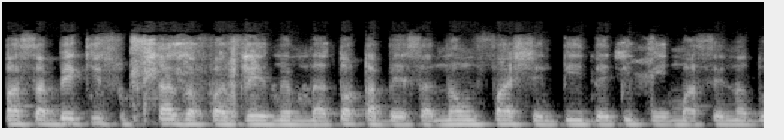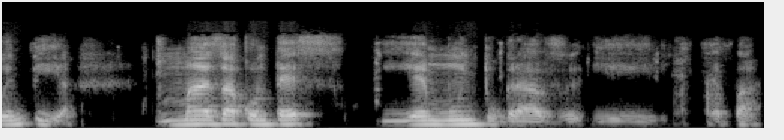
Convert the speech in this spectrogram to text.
para saber que isso que estás a fazer mesmo na tua cabeça não faz sentido, é tipo uma cena doentia. Mas acontece e é muito grave e epá.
